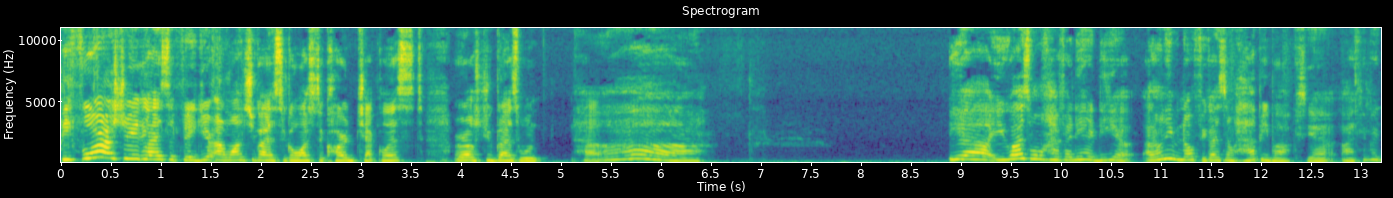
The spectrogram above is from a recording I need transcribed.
Before I show you guys the figure, I want you guys to go watch the card checklist, or else you guys won't Ah. Yeah, you guys won't have any idea. I don't even know if you guys know Happy Box yet. I think, I,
